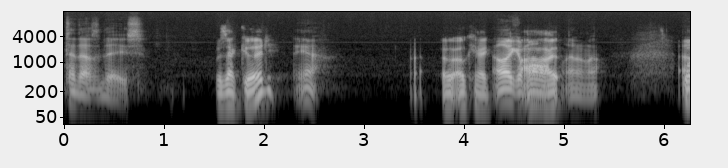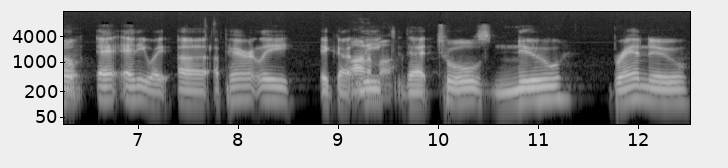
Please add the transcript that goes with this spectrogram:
10,000 Days. was that good? Yeah. Okay. I like them all. Uh, I don't know. Well, Um, a- anyway, uh, apparently it got Anima. leaked that Tool's new, brand new,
